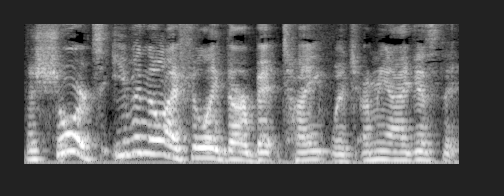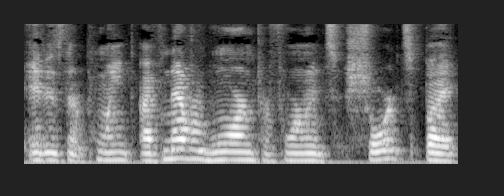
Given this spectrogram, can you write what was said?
the shorts, even though I feel like they're a bit tight, which, I mean, I guess that it is their point. I've never worn performance shorts, but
